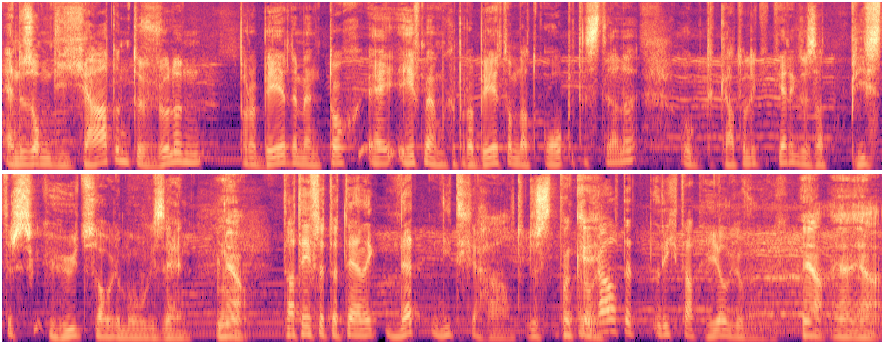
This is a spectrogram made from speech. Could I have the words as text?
En dus om die gaten te vullen, probeerde men toch, eh, heeft men geprobeerd om dat open te stellen. Ook de katholieke kerk, dus dat priesters gehuwd zouden mogen zijn. Ja. Dat heeft het uiteindelijk net niet gehaald. Dus Oké. nog altijd ligt dat heel gevoelig. Ja, ja, ja.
